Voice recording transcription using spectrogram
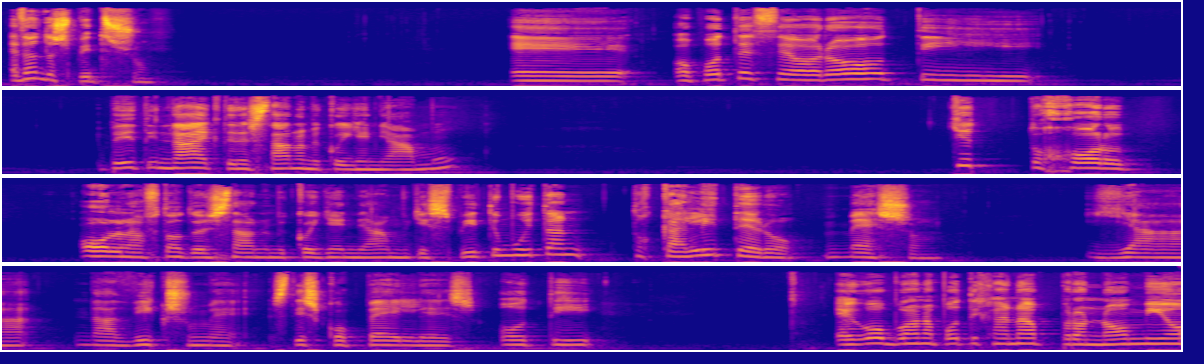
εδώ είναι το σπίτι σου. Ε, οπότε θεωρώ ότι επειδή την ΑΕΚ την αισθάνομαι η οικογένειά μου και το χώρο όλων αυτών το αισθάνομαι η οικογένειά μου και σπίτι μου ήταν το καλύτερο μέσο για να δείξουμε στις κοπέλες ότι εγώ μπορώ να πω ότι είχα ένα προνόμιο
